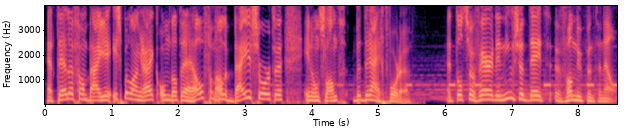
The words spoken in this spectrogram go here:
Het tellen van bijen is belangrijk omdat de helft van alle bijensoorten in ons land bedreigd worden. En tot zover de nieuwsupdate van nu.nl.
